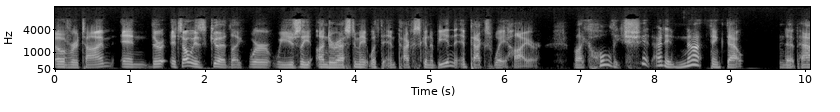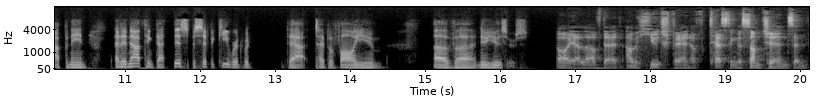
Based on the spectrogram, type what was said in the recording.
over time. And there it's always good like where we usually underestimate what the impact's going to be and the impact's way higher. We're like holy shit i did not think that would end up happening. I did not think that this specific keyword would that type of volume of uh, new users. Oh yeah, I love that. I'm a huge fan of testing assumptions and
